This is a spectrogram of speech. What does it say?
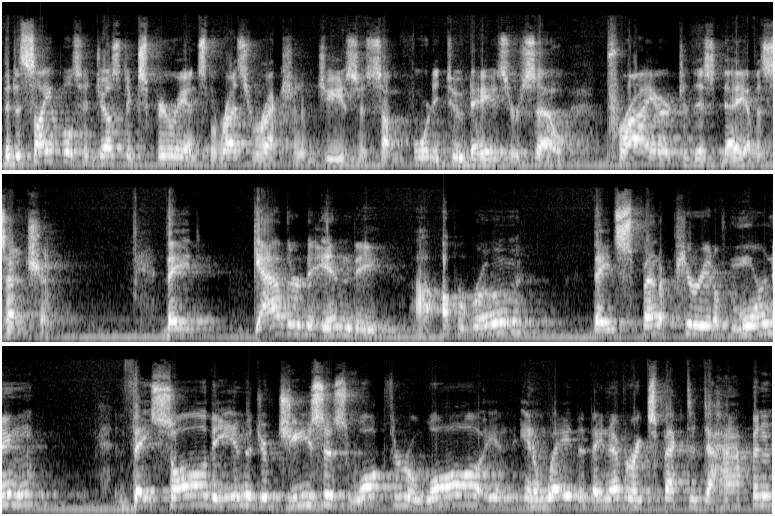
The disciples had just experienced the resurrection of Jesus some 42 days or so prior to this day of ascension. They'd gathered in the uh, upper room, they'd spent a period of mourning they saw the image of Jesus walk through a wall in, in a way that they never expected to happen.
